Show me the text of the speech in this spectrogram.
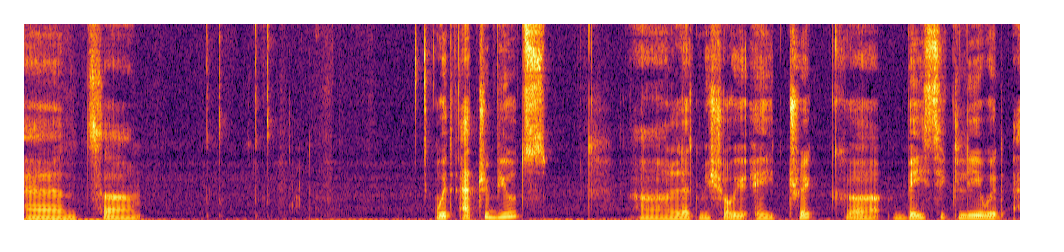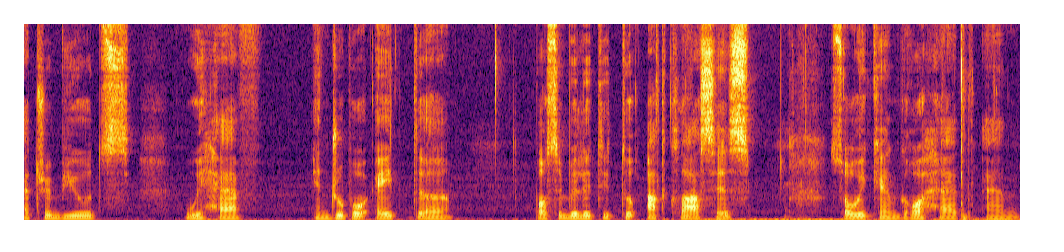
And um, with attributes uh, let me show you a trick. Uh, basically with attributes we have in Drupal 8 the possibility to add classes. So we can go ahead and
